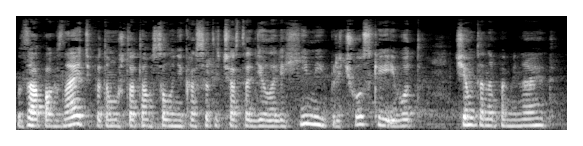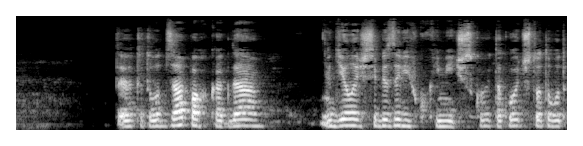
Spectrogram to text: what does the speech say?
запах, знаете, потому что там в салоне красоты часто делали химии, прически, и вот чем-то напоминает этот вот запах, когда делаешь себе завивку химическую, такое что-то вот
